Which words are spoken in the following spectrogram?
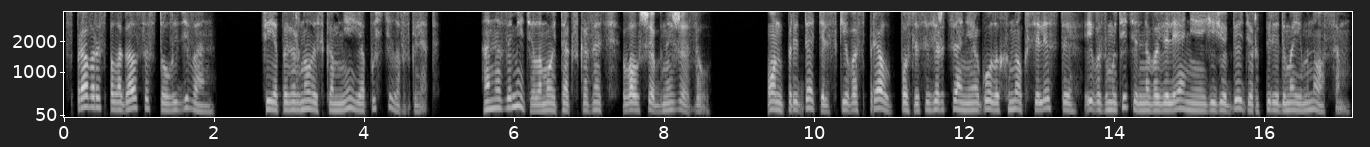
Справа располагался стол и диван. Фия повернулась ко мне и опустила взгляд. Она заметила мой, так сказать, волшебный жезл. Он предательски воспрял после созерцания голых ног Селесты и возмутительного виляния ее бедер перед моим носом.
